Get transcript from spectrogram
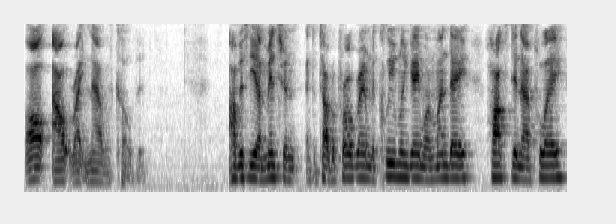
all out right now with COVID. Obviously, I mentioned at the top of the program the Cleveland game on Monday. Hawks did not play.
